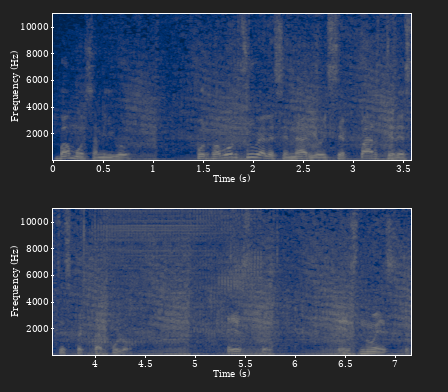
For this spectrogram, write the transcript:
Vamos, amigo. Por favor, sube al escenario y sé parte de este espectáculo. Esto es nuestro.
